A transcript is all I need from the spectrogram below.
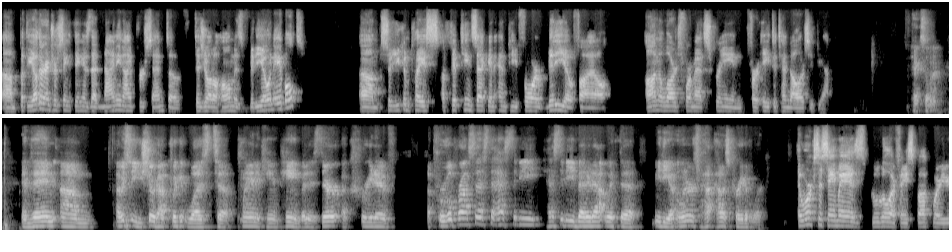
Um, but the other interesting thing is that 99% of digital home is video enabled. Um, so you can place a 15 second MP4 video file on a large format screen for eight to $10 CPM. Excellent. And then um, obviously you showed how quick it was to plan a campaign, but is there a creative approval process that has to be has to be vetted out with the media owners? How, how does creative work? It works the same way as Google or Facebook, where you,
